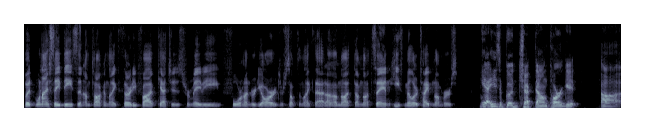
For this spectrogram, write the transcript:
But when I say decent, I'm talking like 35 catches for maybe 400 yards or something like that. I'm not I'm not saying Heath Miller type numbers. Yeah, he's a good check down target, uh,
